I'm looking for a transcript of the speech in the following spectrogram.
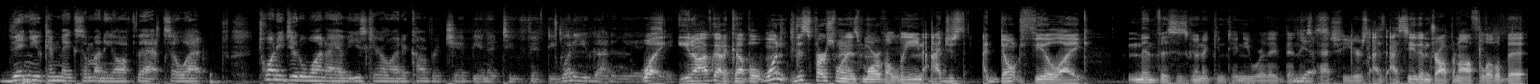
then you can make some money off that. So at 22 to 1, I have East Carolina Conference champion at 250. What do you got in the AAC? Well, you know, I've got a couple. One, this first one is more of a lean. I just, I don't feel like Memphis is going to continue where they've been these Yes. past few years. I, I see them dropping off a little bit.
